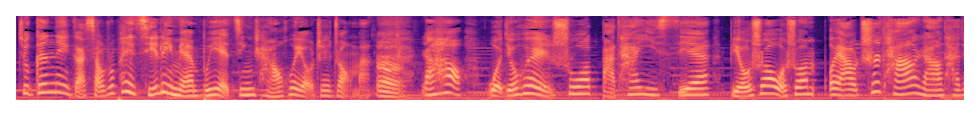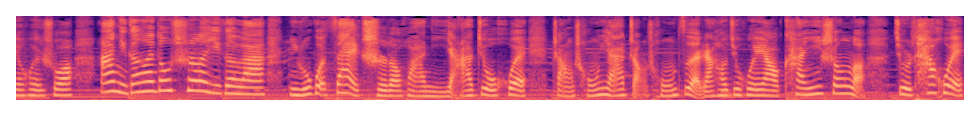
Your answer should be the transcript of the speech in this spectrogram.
就跟那个小猪佩奇里面不也经常会有这种嘛，嗯，然后我就会说把他一些，比如说我说我要吃糖，然后他就会说啊，你刚才都吃了一个啦，你如果再吃的话，你牙就会长虫牙、长虫子，然后就会要看医生了。就是他会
